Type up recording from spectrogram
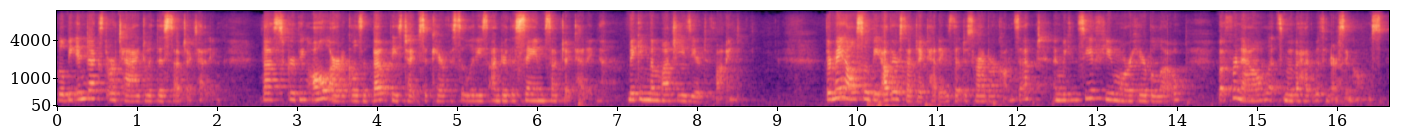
will be indexed or tagged with this subject heading, thus grouping all articles about these types of care facilities under the same subject heading, making them much easier to find. There may also be other subject headings that describe our concept, and we can see a few more here below, but for now, let's move ahead with nursing homes.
